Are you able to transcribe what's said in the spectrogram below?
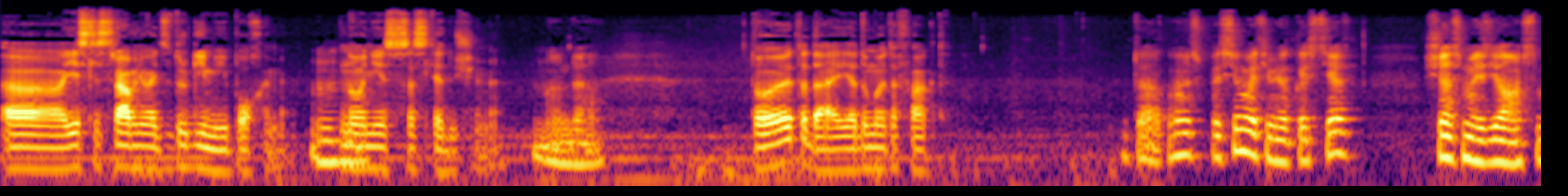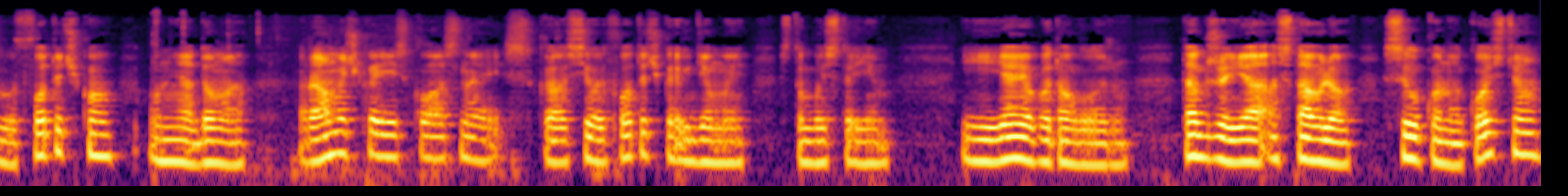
э, если сравнивать с другими эпохами, Мгм. но не со следующими. Ну да. То это да, я думаю, это факт. Так, ну спасибо тебе, Костет. Сейчас мы сделаем с тобой фоточку. У меня дома рамочка есть классная, с красивой фоточкой, где мы с тобой стоим. И я ее потом выложу. Также я оставлю ссылку на Костю,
